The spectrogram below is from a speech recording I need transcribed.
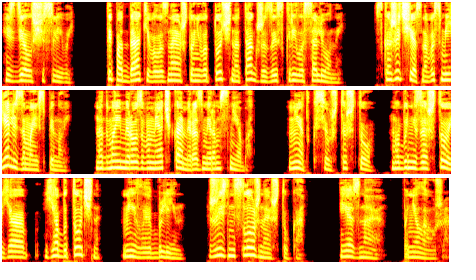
и сделал счастливой. Ты поддакивала, зная, что у него точно так же заискрило с Аленой. Скажи честно, вы смеялись за моей спиной? Над моими розовыми очками размером с неба? Нет, Ксюш, ты что? Мы бы ни за что, я... я бы точно... Милая, блин, жизнь сложная штука. Я знаю, поняла уже.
